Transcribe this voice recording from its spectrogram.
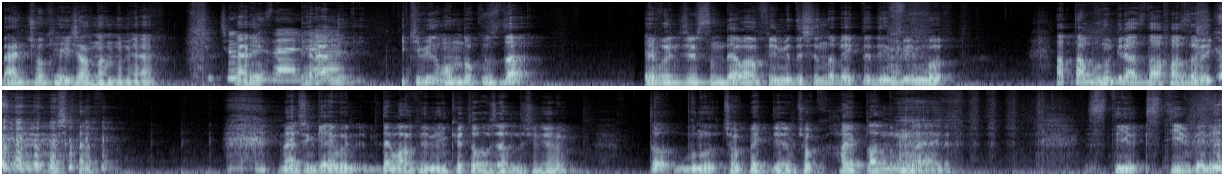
ben çok heyecanlandım ya. Çok yani güzel ya. herhalde 2019'da Avengers'ın devam filmi dışında beklediğim film bu. Hatta bunu biraz daha fazla bekliyorum şu an. Ben çünkü Aven- devam filminin kötü olacağını düşünüyorum. Da bunu çok bekliyorum. Çok hype'landım buna yani. Steve, Steve beni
